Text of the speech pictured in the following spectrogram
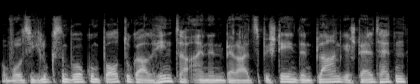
Obwohl sich Luxemburg und Portugal hinter einen bereits bestehenden Plan gestellt hätten,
